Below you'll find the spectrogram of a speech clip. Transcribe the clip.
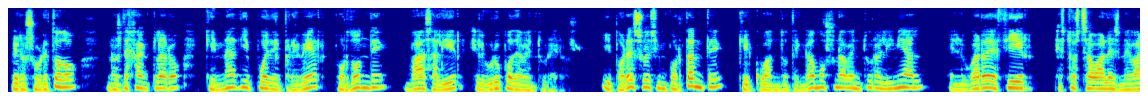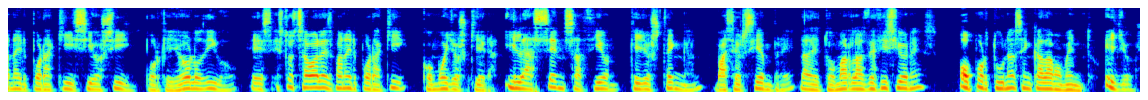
pero sobre todo nos dejan claro que nadie puede prever por dónde va a salir el grupo de aventureros. Y por eso es importante que cuando tengamos una aventura lineal, en lugar de decir estos chavales me van a ir por aquí sí o sí, porque yo lo digo, es estos chavales van a ir por aquí como ellos quieran. Y la sensación que ellos tengan va a ser siempre la de tomar las decisiones oportunas en cada momento. Ellos,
